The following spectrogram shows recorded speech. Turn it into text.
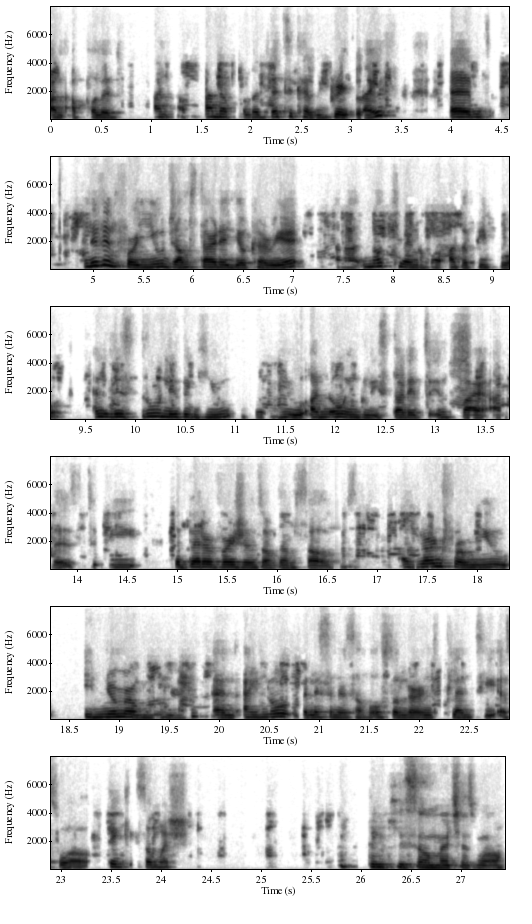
an, apolog- an unapologetically great life. And living for you jump started your career, uh, not caring about other people. And it is through living you that you unknowingly started to inspire others to be the better versions of themselves. I've learned from you innumerable and I know the listeners have also learned plenty as well. Thank you so much. Thank you so much as well.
